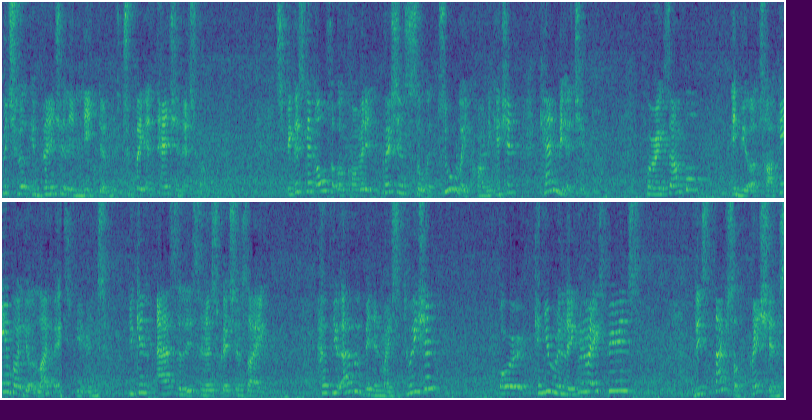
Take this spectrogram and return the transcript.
which will eventually lead them to pay attention as well. Speakers can also accommodate questions so a two-way communication can be achieved. For example, if you are talking about your life experience, you can ask the listeners questions like, Have you ever been in my situation? Or can you relate with my experience? These types of questions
